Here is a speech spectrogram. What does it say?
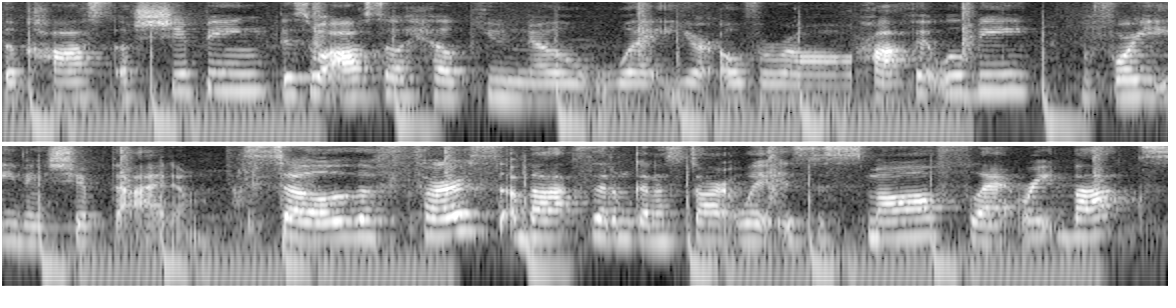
the cost of shipping. This will also help you know what your overall profit will be before you even ship the item. So the first box that I'm gonna start with is the small flat rate box.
